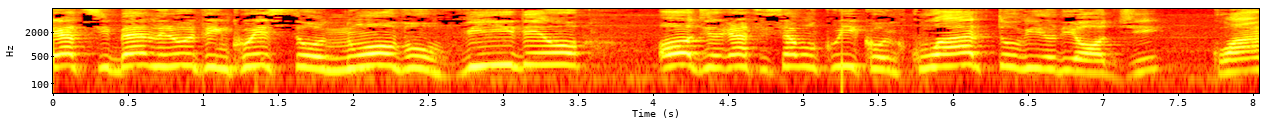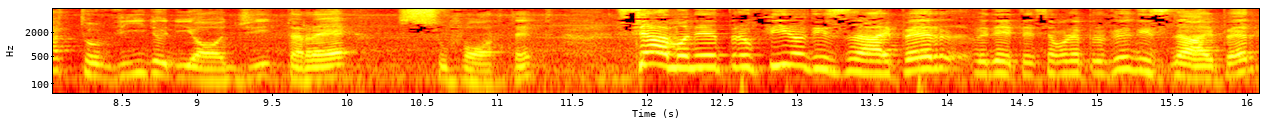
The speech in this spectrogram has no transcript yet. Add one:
Ragazzi benvenuti in questo nuovo video. Oggi ragazzi siamo qui col quarto video di oggi. Quarto video di oggi 3 su Fortnite Siamo nel profilo di Sniper Vedete siamo nel profilo di Sniper.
